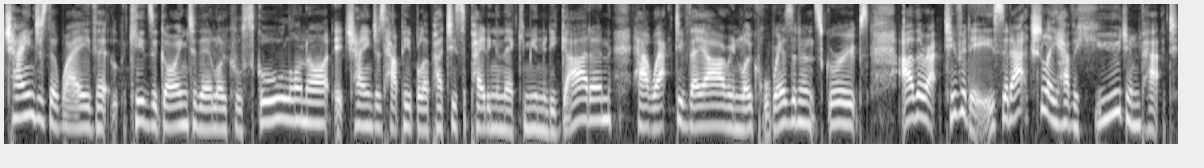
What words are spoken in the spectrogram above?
changes the way that kids are going to their local school or not. It changes how people are participating in their community garden, how active they are in local residents groups, other activities that actually have a huge impact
